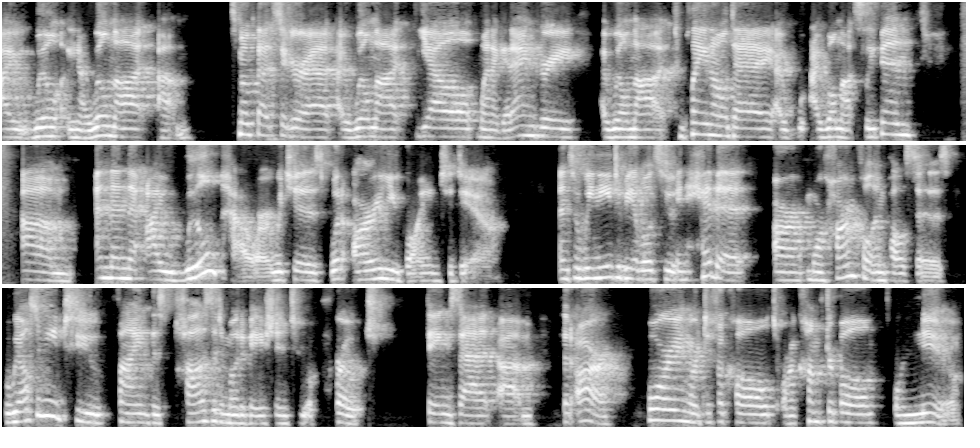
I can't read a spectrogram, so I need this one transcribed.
I will, you know, I will not um, smoke that cigarette. I will not yell when I get angry. I will not complain all day. I, I will not sleep in. Um, and then the I will power, which is what are you going to do? And so we need to be able to inhibit our more harmful impulses, but we also need to find this positive motivation to approach things that um, that are boring or difficult or uncomfortable or new.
